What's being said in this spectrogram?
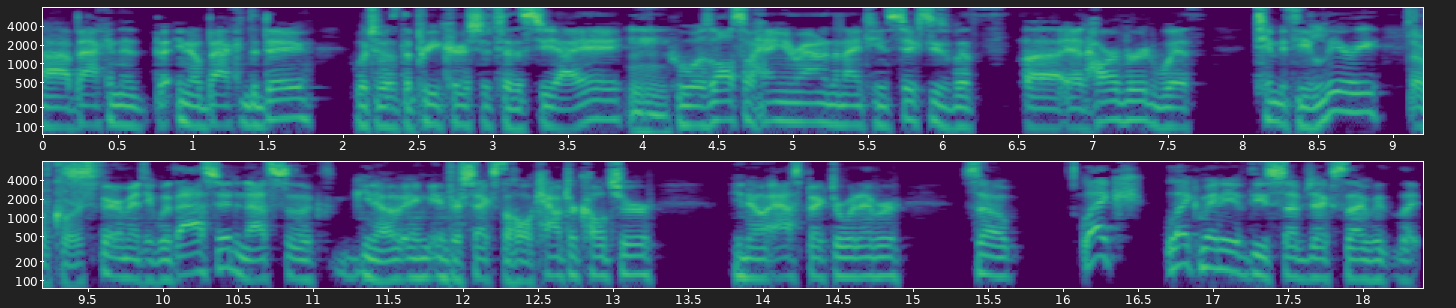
uh, back in the, you know, back in the day, which was the precursor to the CIA Mhm. who was also hanging around in the 1960s with uh, at Harvard with Timothy Leary, Of course. experimenting with acid, and that's uh, you know in- intersects the whole counterculture, you know, aspect or whatever. So, like like many of these subjects, I would like.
